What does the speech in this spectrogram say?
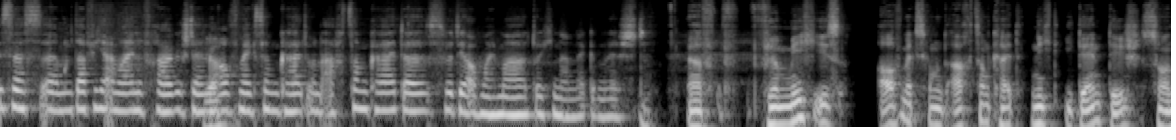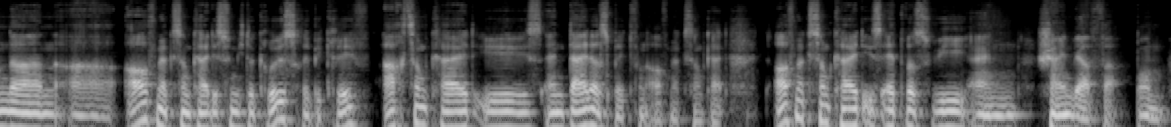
Ist das, ähm, darf ich einmal eine Frage stellen? Ja. Aufmerksamkeit und Achtsamkeit, das wird ja auch manchmal durcheinander gemischt. Ja, für mich ist Aufmerksamkeit und Achtsamkeit nicht identisch, sondern äh, Aufmerksamkeit ist für mich der größere Begriff. Achtsamkeit ist ein Teilaspekt von Aufmerksamkeit. Aufmerksamkeit ist etwas wie ein Scheinwerfer, Bumm,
